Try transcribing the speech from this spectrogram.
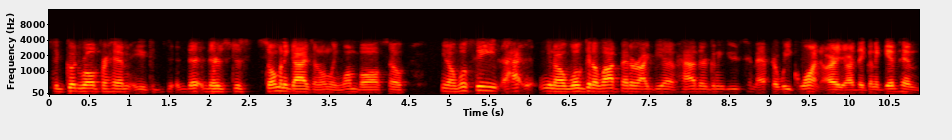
it's a good role for him. You could, there, there's just so many guys and only one ball, so you know we'll see. How, you know, we'll get a lot better idea of how they're going to use him after week one. Are are they going to give him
